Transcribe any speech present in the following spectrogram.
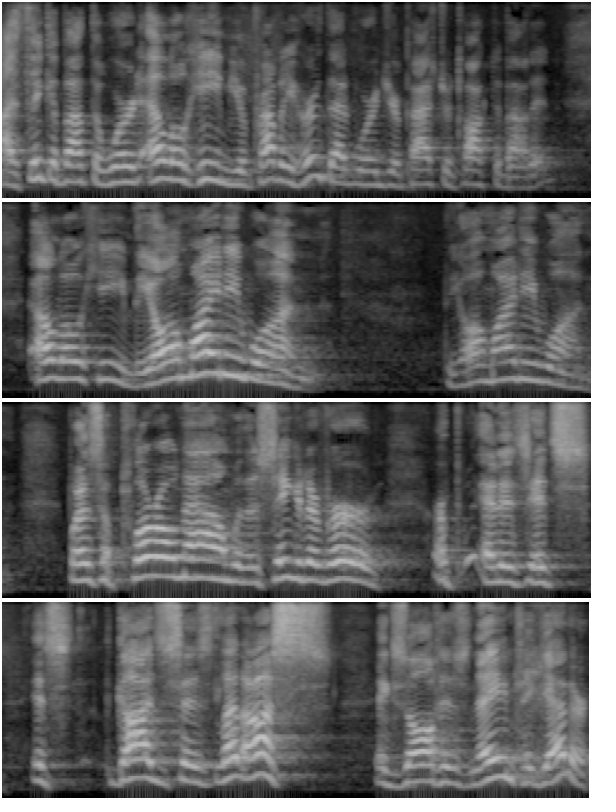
I think about the word Elohim. You've probably heard that word, your pastor talked about it. Elohim, the Almighty One the Almighty One. But it's a plural noun with a singular verb, and it's, it's, it's God says, let us exalt his name together.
